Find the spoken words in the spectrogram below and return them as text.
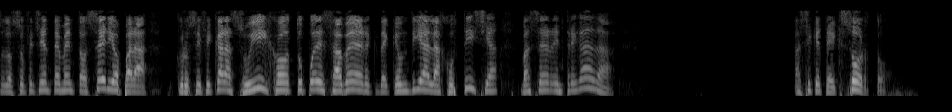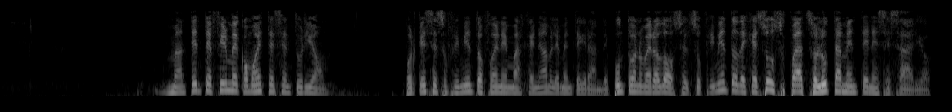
lo suficientemente serio para crucificar a su hijo, tú puedes saber de que un día la justicia va a ser entregada. Así que te exhorto, mantente firme como este centurión, porque ese sufrimiento fue inimaginablemente grande. Punto número dos, el sufrimiento de Jesús fue absolutamente necesario.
